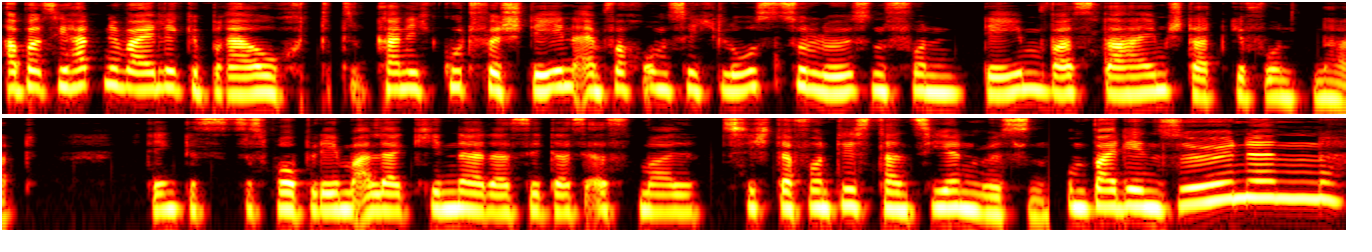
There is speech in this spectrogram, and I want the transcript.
Aber sie hat eine Weile gebraucht. Kann ich gut verstehen, einfach um sich loszulösen von dem, was daheim stattgefunden hat. Ich denke, das ist das Problem aller Kinder, dass sie das erstmal sich davon distanzieren müssen. Und bei den Söhnen,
